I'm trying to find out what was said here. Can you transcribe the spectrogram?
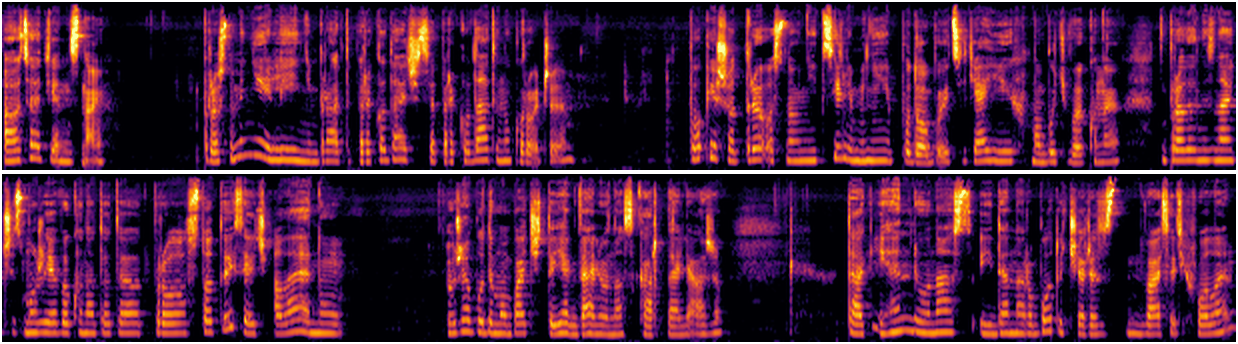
А оце от я не знаю. Просто мені лінії брати, перекладаючи це, перекладати, ну, коротше. Поки що три основні цілі мені подобаються, я їх, мабуть, виконаю. Ну, правда, не знаю, чи зможу я виконати те от про 100 тисяч, але, ну, вже будемо бачити, як далі у нас карта ляже. Так, і Генрі у нас йде на роботу через 20 хвилин.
